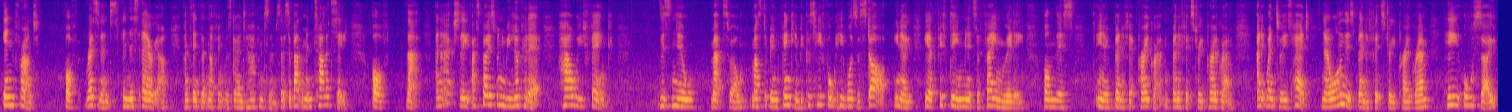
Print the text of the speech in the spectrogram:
in front of residents in this area and think that nothing was going to happen to them. So it's about the mentality of that. And actually, I suppose when we look at it, how we think this Neil Maxwell must have been thinking because he thought he was a star. You know, he had 15 minutes of fame really on this, you know, benefit program, Benefit Street program, and it went to his head. Now, on this Benefit Street program, he also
